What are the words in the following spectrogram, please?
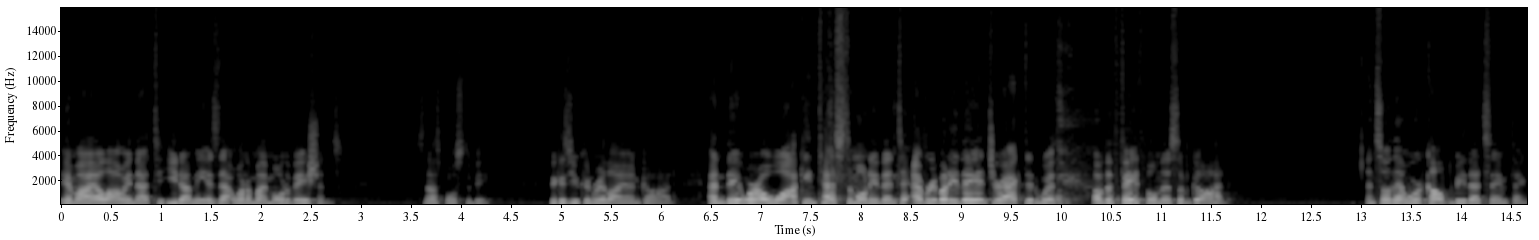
Am I allowing that to eat on me? Is that one of my motivations? It's not supposed to be because you can rely on God. And they were a walking testimony then to everybody they interacted with of the faithfulness of God. And so then we're called to be that same thing.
